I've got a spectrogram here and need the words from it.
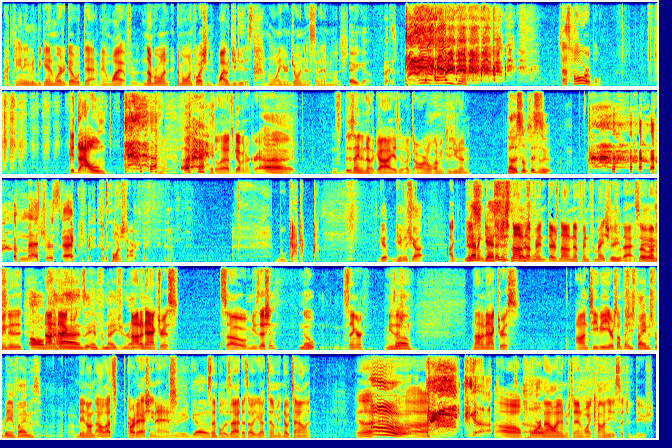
I can't even begin where to go with that, man. Why? For number one, number one question: Why would you do this? I don't know why you're enjoying this so damn much. There you go. Man, why are you doing? That's horrible. Get down. so that's governor crap. All right. This, this ain't another guy, is it? Like the Arnold? I mean, because you done. No, this is this is a, a mattress actress. That's a porn star. Bukaka. Give, give it a shot. I, You haven't guessed There's just the not enough. In, there's not enough information Dude, for that. So I mean, it, All not an actress. kinds of information right not an actress. So musician, Nope. singer, musician. No. Not an actress. On TV or something. She's famous for being famous. Being on. Oh, that's Kardashian ass. There you go. Simple as that. That's all you gotta tell me. No talent. Ugh. Oh, Ugh. God. Oh, poor. Oh. Now I understand why Kanye is such a douche.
